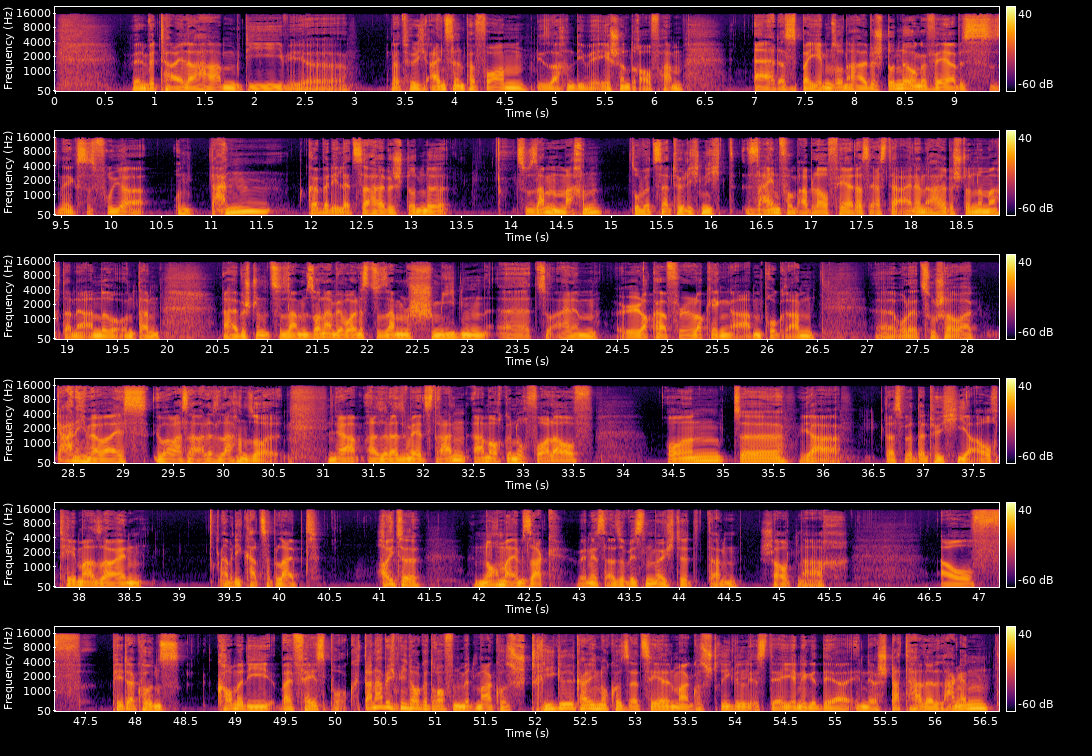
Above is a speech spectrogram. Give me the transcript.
wenn wir Teile haben, die wir natürlich einzeln performen, die Sachen, die wir eh schon drauf haben. Äh, das ist bei jedem so eine halbe Stunde ungefähr bis nächstes Frühjahr. Und dann können wir die letzte halbe Stunde zusammen machen. So wird es natürlich nicht sein vom Ablauf her, dass erst der eine eine halbe Stunde macht, dann der andere und dann eine halbe Stunde zusammen, sondern wir wollen es zusammenschmieden äh, zu einem locker flockigen Abendprogramm, äh, wo der Zuschauer gar nicht mehr weiß, über was er alles lachen soll. Ja, also da sind wir jetzt dran, haben auch genug Vorlauf und äh, ja, das wird natürlich hier auch Thema sein, aber die Katze bleibt heute nochmal im Sack. Wenn ihr es also wissen möchtet, dann schaut nach auf Peter Kunz Comedy bei Facebook. Dann habe ich mich noch getroffen mit Markus Striegel, kann ich noch kurz erzählen. Markus Striegel ist derjenige, der in der Stadthalle Langen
